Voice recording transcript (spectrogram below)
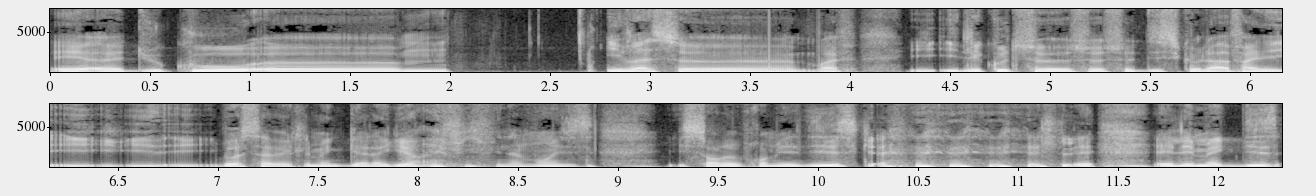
et du coup il va se bref il, il écoute ce, ce, ce disque là enfin il, il, il- bosse avec les mecs Gallagher et puis finalement il, sort le premier disque. Les- et les mecs disent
